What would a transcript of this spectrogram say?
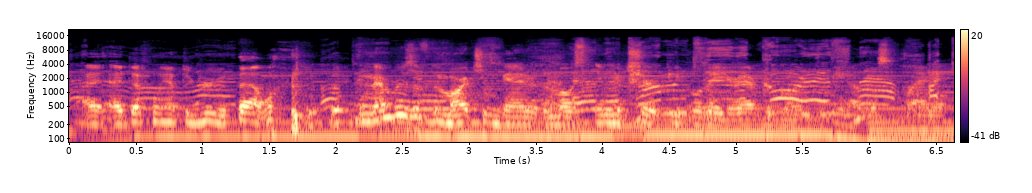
I, I definitely have to agree with that one. The members of the marching band are the most immature people that you're ever going to meet on this planet.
